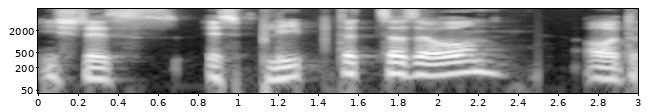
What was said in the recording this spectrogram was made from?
ist das, es bleibt jetzt so? Oder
